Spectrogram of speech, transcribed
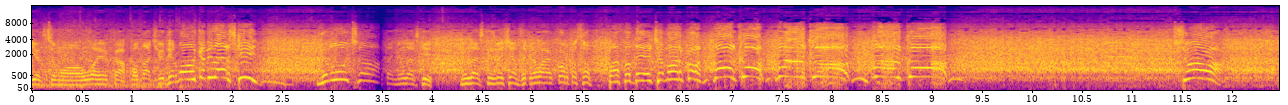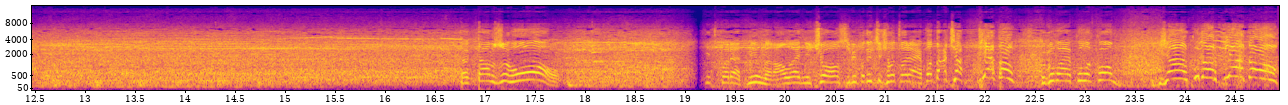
є в цьому логіка. Подача від Ярмоленка. Мілевський! Невлучно. Мілевський. Мілевський з м'ячем закриває корпусом. Пас на Девіча. Марко! Марко! Марко! Марко! Що? Так там же гол! Хід вперед, Мілнер, але нічого собі подивіться, що витворяє. Подача! П'ятов! Вибиває кулаком. Ян, удар, П'ятов!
